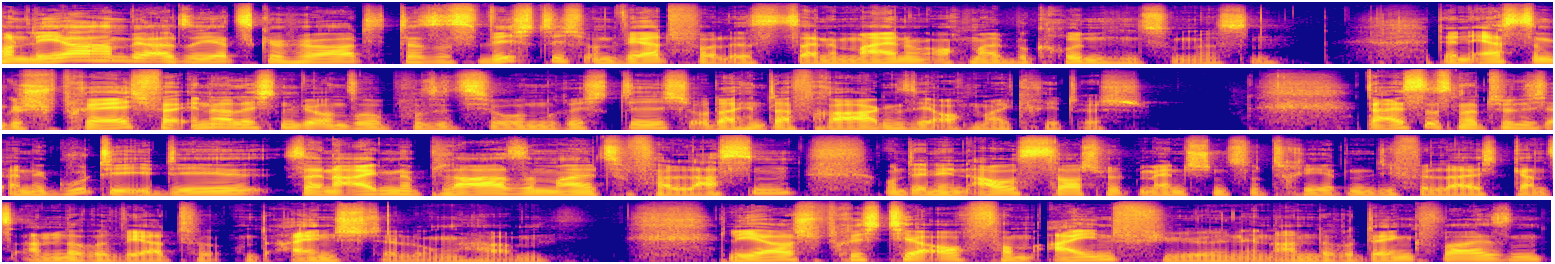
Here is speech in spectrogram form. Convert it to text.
Von Lea haben wir also jetzt gehört, dass es wichtig und wertvoll ist, seine Meinung auch mal begründen zu müssen. Denn erst im Gespräch verinnerlichen wir unsere Positionen richtig oder hinterfragen sie auch mal kritisch. Da ist es natürlich eine gute Idee, seine eigene Blase mal zu verlassen und in den Austausch mit Menschen zu treten, die vielleicht ganz andere Werte und Einstellungen haben. Lea spricht hier auch vom Einfühlen in andere Denkweisen,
